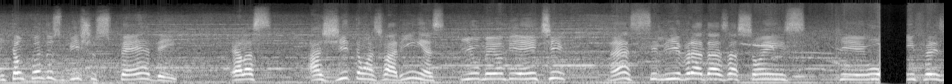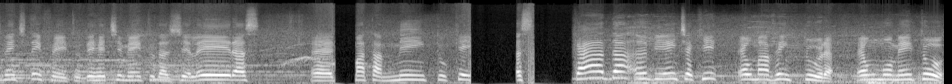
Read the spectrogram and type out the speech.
Então, quando os bichos perdem, elas agitam as varinhas e o meio ambiente né, se livra das ações que o infelizmente tem feito. Derretimento das geleiras, é, desmatamento, queimadas. Cada ambiente aqui é uma aventura, é um momento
